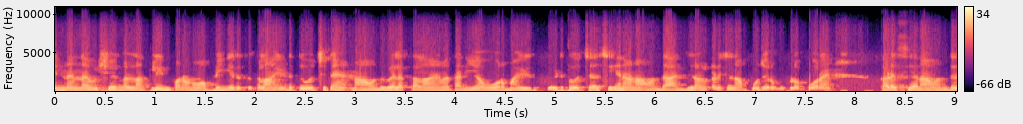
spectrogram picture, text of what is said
என்னென்ன விஷயங்கள்லாம் க்ளீன் பண்ணணும் அப்படிங்கிறதுக்கெல்லாம் எடுத்து வச்சுட்டேன். நான் வந்து விளக்கெல்லாம் ஏன்னா தனியாக ஓரமாக எடுத்து எடுத்து வச்சாச்சு. ஏன்னா நான் வந்து அஞ்சு நாள் கழிச்சு நான் பூஜை ரூமுக்குள்ளே போகிறேன் கடைசியாக நான் வந்து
